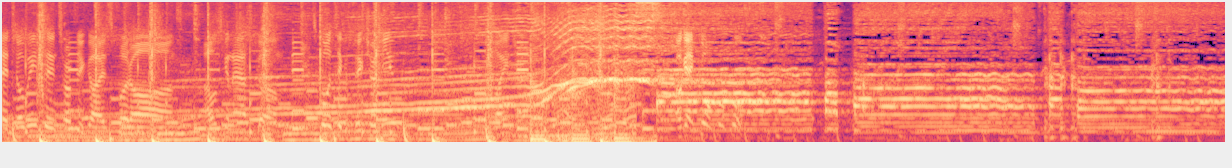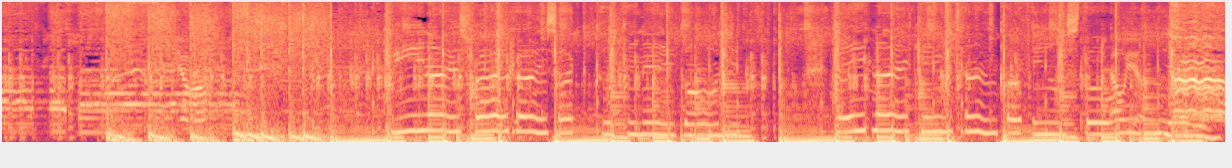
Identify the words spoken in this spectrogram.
Yeah, don't mean to interrupt you guys, but uh, I was gonna ask, um, let's go take a picture of you. Okay, cool, cool, cool. Yeah, bro. Green eyes, fried rice, hot cooking egg on you. Late night game time, coffee on stove. Hell yeah.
